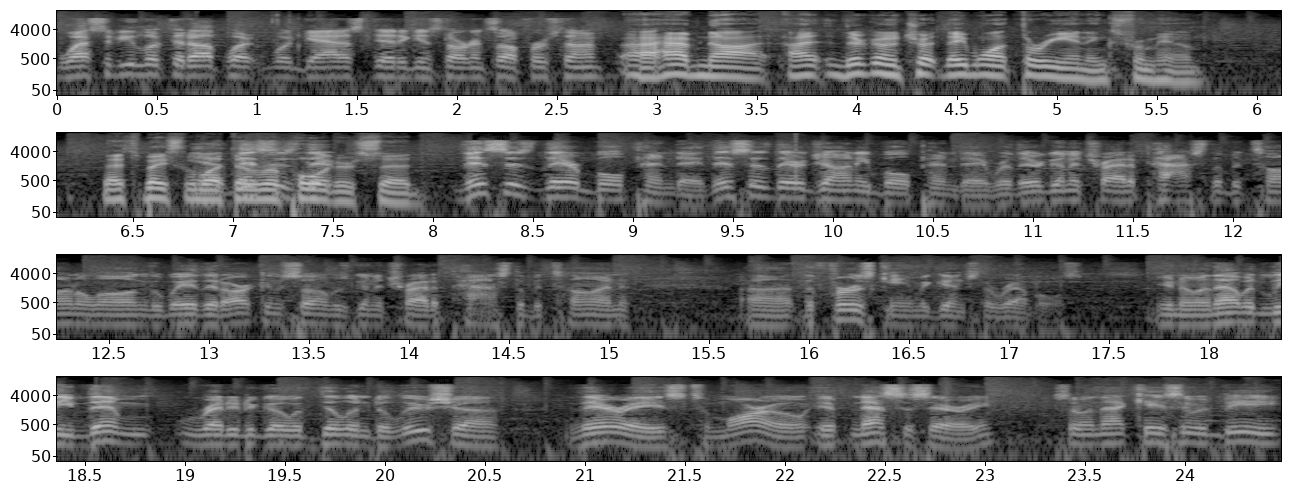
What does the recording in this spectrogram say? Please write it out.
Wes. Have you looked it up? What what Gaddis did against Arkansas first time? I have not. I, they're going to try. They want three innings from him. That's basically Yeah, what the this is their- reporters said. This is their bullpen day. This is their Johnny bullpen day, where they're going to try to pass the baton along the way that Arkansas was going to try to pass the baton uh, the first game against the Rebels. You know, and that would leave them ready to go with Dylan DeLucia, their ace, tomorrow if necessary. So in that case, it would be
